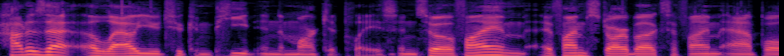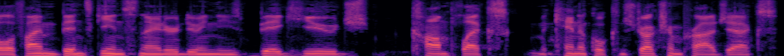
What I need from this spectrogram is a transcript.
how does that allow you to compete in the marketplace? And so if i'm if i'm starbucks if i'm apple if i'm Binsky and snyder doing these big huge complex mechanical construction projects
